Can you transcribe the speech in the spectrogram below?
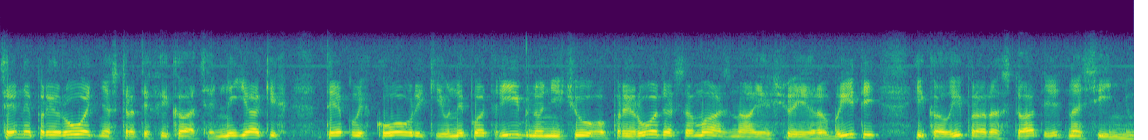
Це не природня стратифікація, ніяких теплих ковриків, не потрібно нічого. Природа сама знає, що їй робити і коли проростати насінню.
